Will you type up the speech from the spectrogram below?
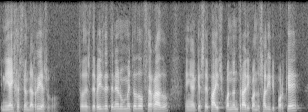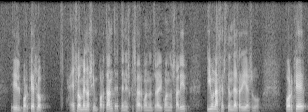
Ni hay gestión del riesgo. Entonces debéis de tener un método cerrado en el que sepáis cuándo entrar y cuándo salir y por qué. Y el por qué es lo, es lo menos importante, tenéis que saber cuándo entrar y cuándo salir. Y una gestión del riesgo. Porque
